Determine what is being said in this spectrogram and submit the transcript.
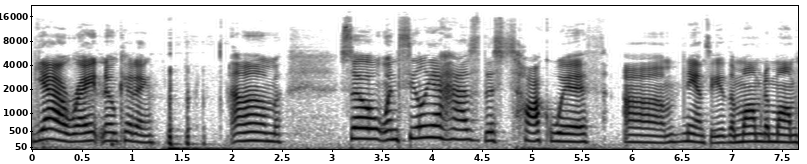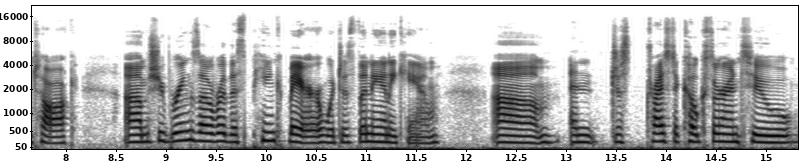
Yeah, right. No kidding. um, so when Celia has this talk with um, Nancy, the mom to mom talk, um, she brings over this pink bear, which is the nanny cam, um, and just tries to coax her into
